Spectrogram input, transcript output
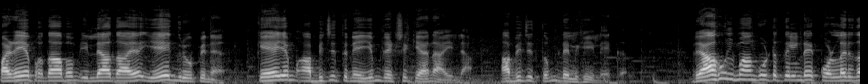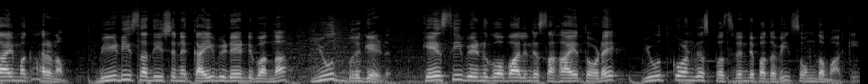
പഴയ പ്രതാപം ഇല്ലാതായ എ ഗ്രൂപ്പിന് കെ എം അഭിജിത്തിനെയും രക്ഷിക്കാനായില്ല. അഭിജിത്തും ഡൽഹിയിലേക്ക്. രാഹുൽ മാങ്കൂട്ടത്തിലിന്റെ കൊള്ളരുതായ്മ കാരണം വി ഡി സതീശന് കൈവിടേണ്ടി വന്ന യൂത്ത് ബ്രിഗേഡ് കെ സി വേണുഗോപാലിന്റെ സഹായത്തോടെ യൂത്ത് കോൺഗ്രസ് പ്രസിഡന്റ് പദവി സ്വന്തമാക്കി.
